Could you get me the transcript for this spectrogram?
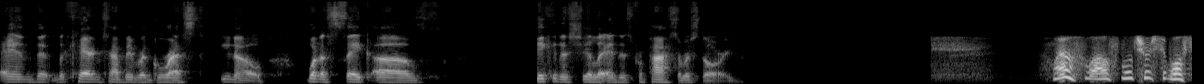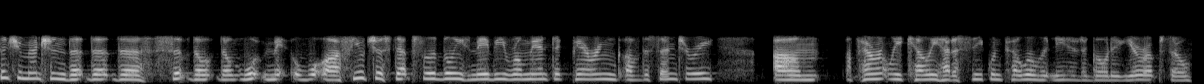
and the, the characters have been regressed. You know, for the sake of Deacon and Sheila and this preposterous story. Well, well, we'll well. Since you mentioned the the the si- the, the uh, future step siblings, maybe romantic pairing of the century. Um, apparently, Kelly had a sequin pillow that needed to go to Europe, so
